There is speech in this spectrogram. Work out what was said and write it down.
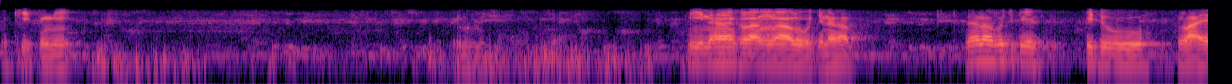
ก็คลิกตรงนี้ นี่นะฮะกำลังดาวน์โหลดอยู่นะครับ แล้วเราก็จะไปไปดูไลน์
